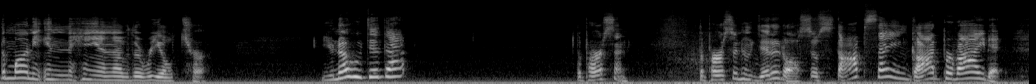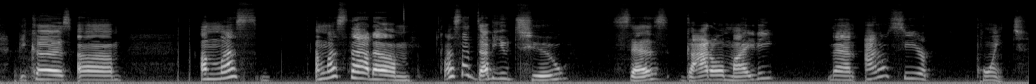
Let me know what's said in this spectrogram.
the money in the hand of the realtor. You know who did that? The person. The person who did it all. So stop saying God provided because um unless unless that um unless that W2 says God Almighty, then I don't see your point.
